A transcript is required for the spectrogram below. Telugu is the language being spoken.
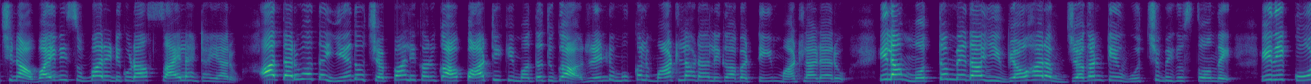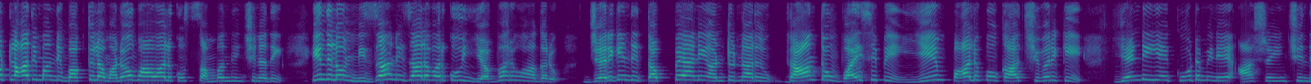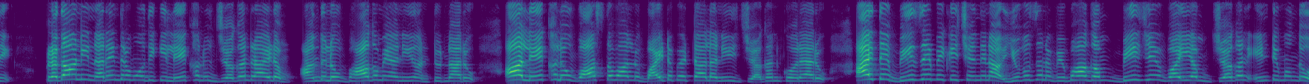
వచ్చిన వైవి సుబ్బారెడ్డి కూడా సైలెంట్ అయ్యారు. ఆ తర్వాత ఏదో చెప్పాలి కనుక పార్టీకి మద్దతుగా రెండు ముక్కలు మాట్లాడాలి కాబట్టి మాట్లాడారు. ఇలా మొత్తం మీద ఈ వ్యవహారం జగన్ కే ఉచ్చు బిగుస్తోంది ఇది కోట్లాది మంది భక్తుల మనోభావాలకు సంబంధించినది. ఇందులో నిజా నిజాల వరకు ఎవ్వరూ ఆగరు. జరిగింది తప్పే అని అంటున్నారు. దాంతో వైసీపీ ఏం పాలుపోక చివరికి ఎన్డీఏ కూటమినే ఆశ్రయించింది. ప్రధాని నరేంద్ర మోదీకి లేఖను జగన్ రాయడం అందులో భాగమే అని అంటున్నారు. ఆ లేఖలో వాస్తవాలను బయటపెట్టాలని జగన్ కోరారు. అయితే బీజేపీకి చెందిన యువజన విభాగం బీజేవైఎం జగన్ ఇంటి ముందు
